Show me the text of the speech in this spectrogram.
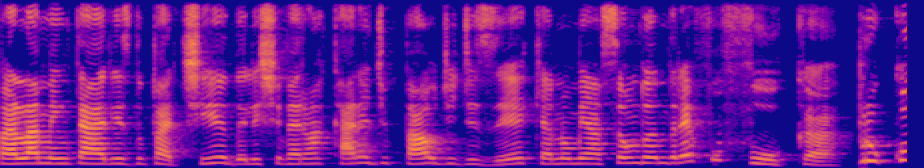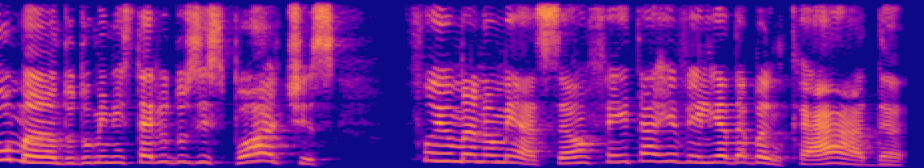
Parlamentares do partido, eles tiveram a cara de pau de dizer que a nomeação do André Fufuca para o comando do Ministério dos Esportes foi uma nomeação feita à revelia da bancada,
